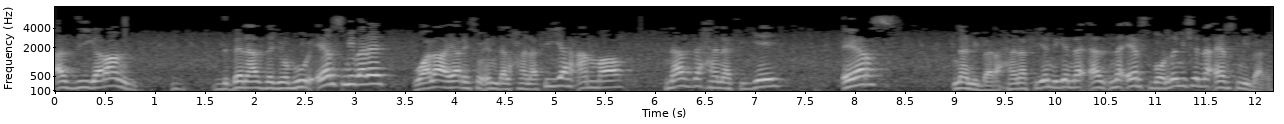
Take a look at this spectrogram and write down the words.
از دیگران به نزد جمهور ارث میبره. ولا یرث عند الحنفیه. اما نزد حنفیه ارث نمیبره. حنفیه میگه نه ارث برده میشه نه ارث میبره.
